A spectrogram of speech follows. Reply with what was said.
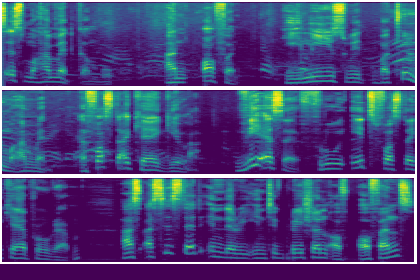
This is Mohammed Gambu, an orphan. He lives with Batul Mohammed, a foster caregiver. VSF, through its foster care program, has assisted in the reintegration of orphans,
